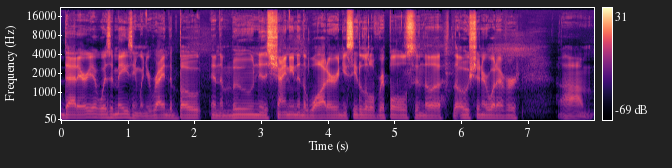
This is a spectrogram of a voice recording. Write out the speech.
that area was amazing when you're riding the boat and the moon is shining in the water and you see the little ripples in the the ocean or whatever. Um,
